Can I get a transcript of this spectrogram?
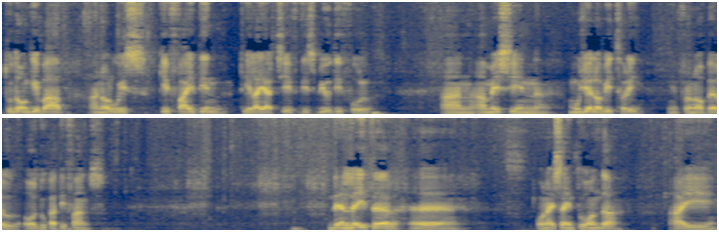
to don't give up and always keep fighting till I achieve this beautiful and amazing Mugello victory in front of all Ducati fans. Then later, uh, when I signed to Honda, I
